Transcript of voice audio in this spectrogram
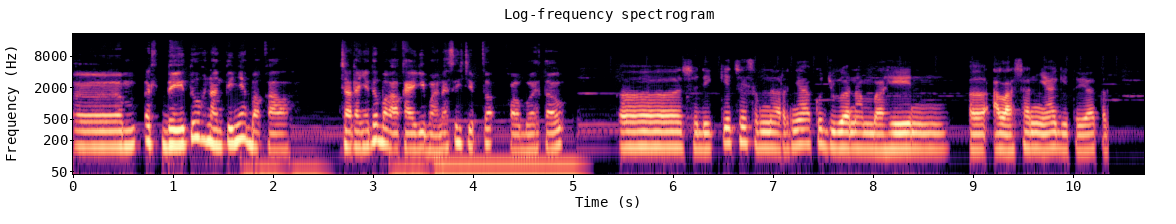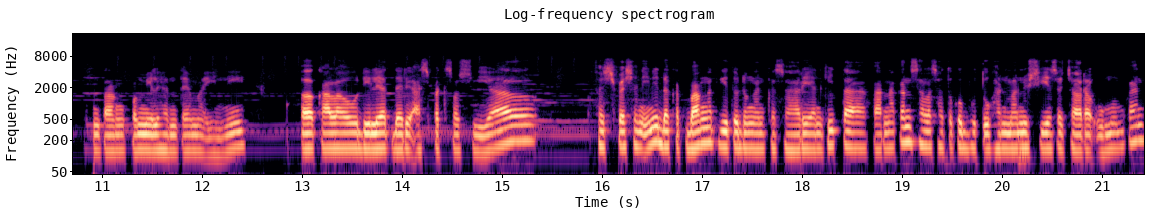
em, Earth Day itu nantinya bakal caranya itu bakal kayak gimana sih Cipto? Kalau boleh tahu? Eh, sedikit sih sebenarnya aku juga nambahin eh, alasannya gitu ya tentang pemilihan tema ini. Eh, kalau dilihat dari aspek sosial, fast fashion ini dekat banget gitu dengan keseharian kita karena kan salah satu kebutuhan manusia secara umum kan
